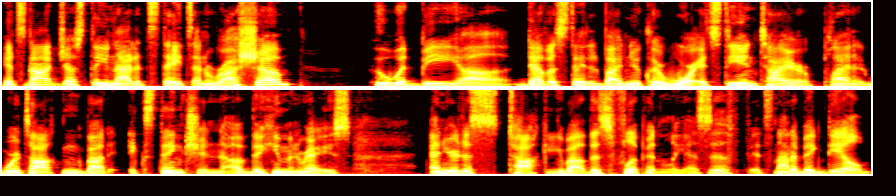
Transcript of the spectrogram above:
It's not just the United States and Russia who would be uh, devastated by nuclear war, it's the entire planet. We're talking about extinction of the human race and you're just talking about this flippantly as if it's not a big deal.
